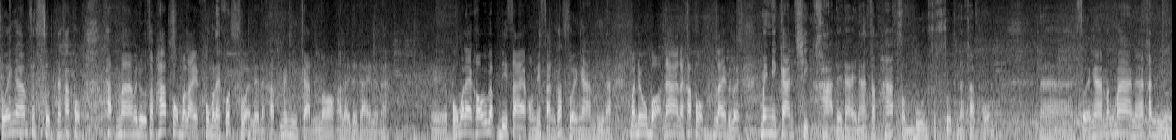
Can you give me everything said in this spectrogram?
สวยงามสุดๆนะครับผมถัดมามาดูสภาพพวงมาลัยพวงมาลัยโคตรสวยเลยนะครับไม่มีการลอกอะไรใด ๆ เลยนะเออพวงมาลัยเขาแบบดีไซน์ของนิสสันก็สวยงามดีนะ มาดูเบาะหน้านะครับผมไล่ไปเลย ไม่มีการฉีกขาดใดๆนะ สภาพสมบูรณ์สุดๆนะครับผม สวยงามมากๆนะคันนี้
